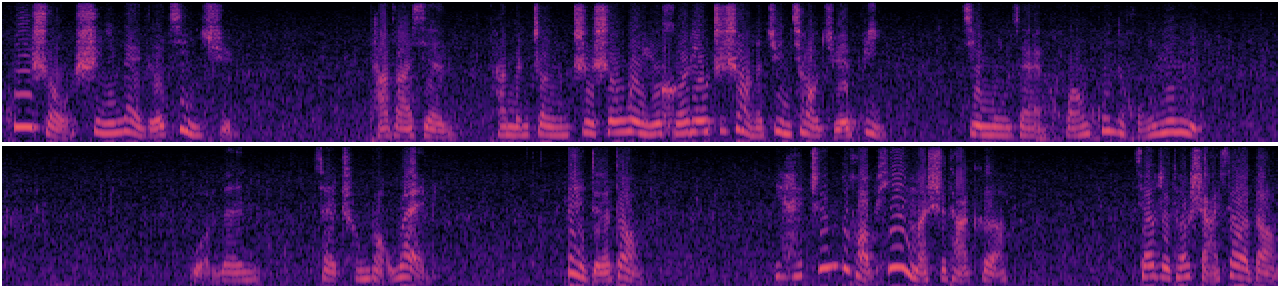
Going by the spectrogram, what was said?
挥手示意奈德进去。他发现他们正置身位于河流之上的俊俏绝壁，静沐在黄昏的红晕里。我们在城堡外面，奈德道。你还真不好骗嘛，史塔克！小指头傻笑道：“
